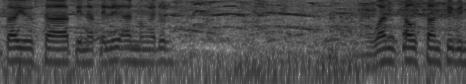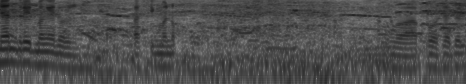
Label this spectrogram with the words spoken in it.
tayo sa tinatilian mga idol. 1,700 mga idol. Kasing manok. Ang Gwapo sa idol.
